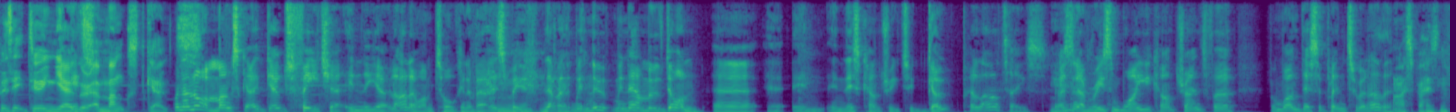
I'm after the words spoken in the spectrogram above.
Was it doing yoga amongst goats? well, no, not amongst goats. Goats feature in the. Uh, I know what I'm talking about. It's been, yeah, now, okay. we've, new, we've now moved on uh, uh, in in this country to goat Pilates. There's no reason why you can't transfer from one discipline to another. I suppose not.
